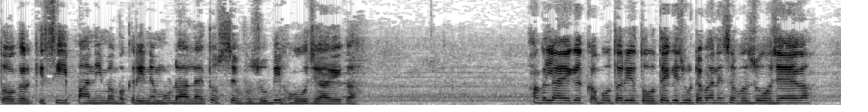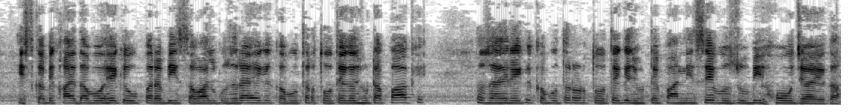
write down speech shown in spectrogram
तो अगर किसी पानी में बकरी ने मुँह डाला है तो उससे वज़ू भी हो जाएगा। अगला है कि कबूतर या तोते के झूठे पानी से वज़ू हो जाएगा। इसका भी कायदा वो है कि ऊपर अभी सवाल गुजरा है कि कबूतर तोते का झूठा पाक है तो ज़ाहिर है कि कबूतर और तोते के झूठे पानी से वज़ू भी हो जाएगा।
